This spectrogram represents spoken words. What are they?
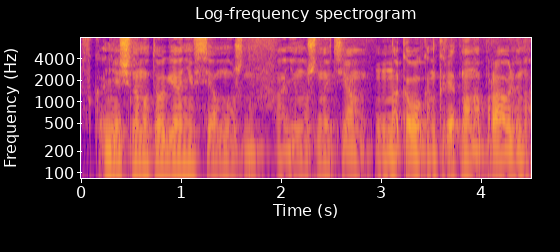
В конечном итоге они всем нужны. Они нужны тем, на кого конкретно направлено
